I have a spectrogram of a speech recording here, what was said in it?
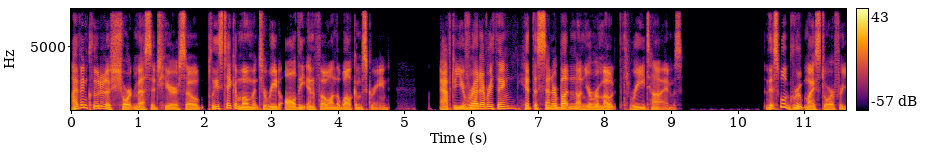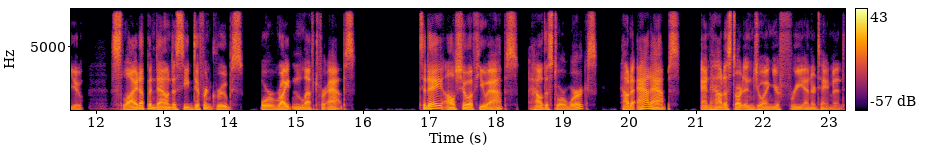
I've included a short message here, so please take a moment to read all the info on the welcome screen. After you've read everything, hit the center button on your remote three times. This will group my store for you. Slide up and down to see different groups, or right and left for apps. Today, I'll show a few apps, how the store works, how to add apps, and how to start enjoying your free entertainment.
